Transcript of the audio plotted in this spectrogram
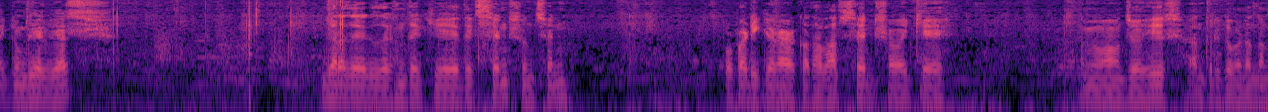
আলাইকুম ডিয়ার বিয়ার্স যারা যেখান থেকে দেখছেন, শুনছেন প্রপার্টি কেনার কথা ভাবছেন, সবাইকে আমি মোহাম্মদ জহির। আন্তরিক অভিনন্দন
